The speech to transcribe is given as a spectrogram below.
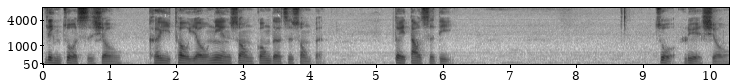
另作实修，可以透幽念诵功德之诵本，对道次第做略修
